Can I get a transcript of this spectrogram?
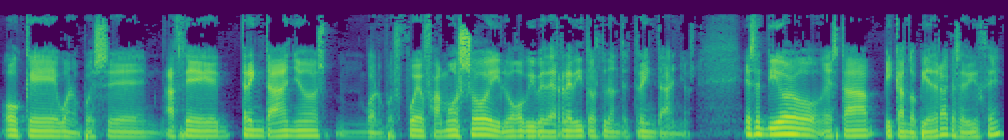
o que, bueno, pues eh, hace 30 años, bueno, pues fue famoso y luego vive de réditos durante 30 años. Este tío está picando piedra, que se dice,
